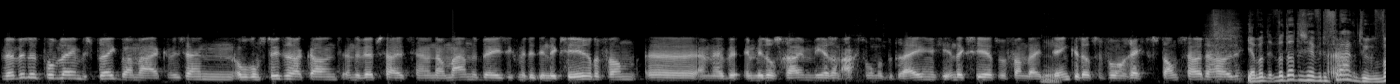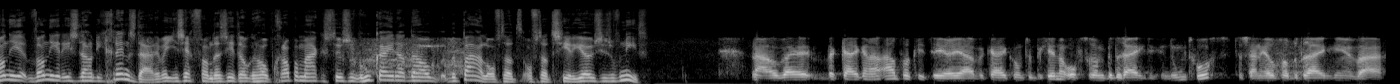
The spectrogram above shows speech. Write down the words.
we willen het probleem bespreekbaar maken. We zijn op ons Twitter-account en de website zijn we nou maanden bezig met het indexeren ervan. Eh, en we hebben inmiddels ruim meer dan 800 bedreigingen geïndexeerd... waarvan wij denken dat ze voor een rechte stand zouden houden. Ja, want, want dat is even de vraag natuurlijk. Wanneer, wanneer is nou die grens daar? Want je zegt van, daar zitten ook een hoop grappenmakers tussen. Hoe kan je dat nou bepalen, of dat, of dat serieus is of niet? Nou, wij, kijken naar een aantal criteria. We kijken om te beginnen of er een bedreigde genoemd wordt. Er zijn heel veel bedreigingen waar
